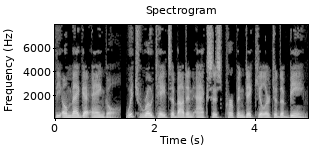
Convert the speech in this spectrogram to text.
the omega angle, which rotates about an axis perpendicular to the beam,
